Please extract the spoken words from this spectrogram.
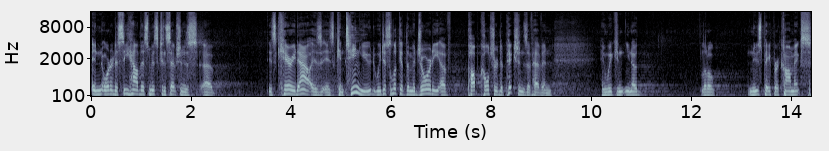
in order to see how this misconception is uh, is carried out, is, is continued, we just look at the majority of pop culture depictions of heaven. And we can, you know, little newspaper comics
